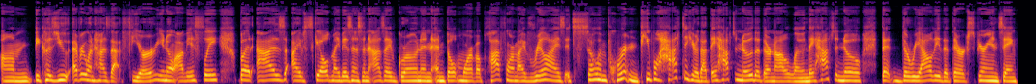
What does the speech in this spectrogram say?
um, because you everyone has that fear, you know, obviously. But as I've scaled my business and as I've grown and, and built more of a platform, I've realized it's so important. People have to hear that. They have to know that they're not alone. They have to know that the reality that they're experiencing,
